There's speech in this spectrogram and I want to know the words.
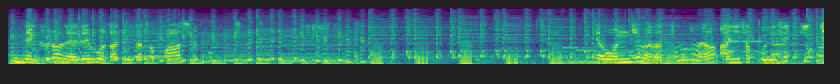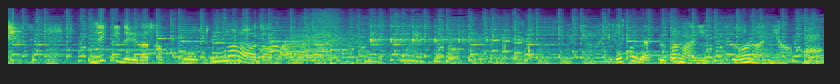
근데 그런 애들보다 네가 더 빠았을 것 같아. 야 원준아 나 똥나야? 아니 자꾸 이 새끼 이 새끼들이 나 자꾸 똥나라 하잖아. 개소리야 그건 아니 그건 아니야. 어.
